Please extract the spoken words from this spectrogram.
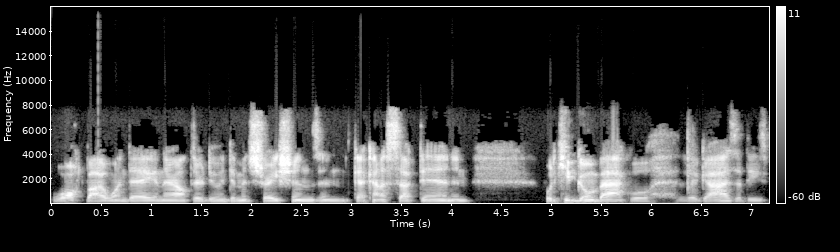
walked by one day and they're out there doing demonstrations and got kind of sucked in and would keep going back. Well, the guys at these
